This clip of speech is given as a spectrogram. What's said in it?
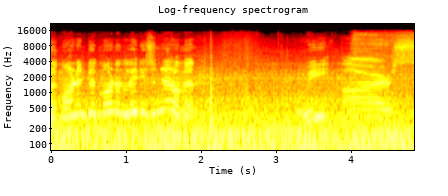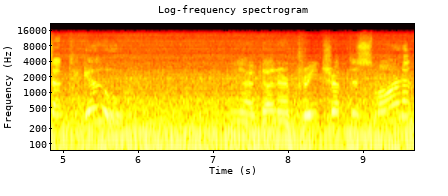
Good morning, good morning, ladies and gentlemen. We are set to go. We have done our pre trip this morning.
